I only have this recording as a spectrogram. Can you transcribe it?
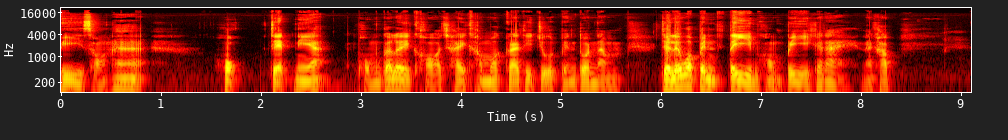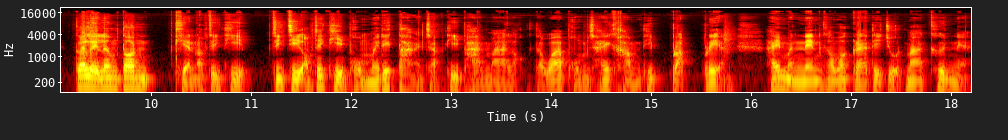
ปี 2567 เนี้ยผมก็เลยขอใช้คำว่า gratitude เป็นตัวนำจะเรียกว่าเป็นธีมของปีก็ได้นะครับ ก็เลยเริ่มต้นเขียน objective จริงๆ objective ผมไม่ได้ต่างจากที่ผ่านมาหรอก แต่ว่าผมใช้คำที่ปรับเปลี่ยน ให้มันเน้นคำว่า gratitude มากขึ้นเนี่ย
